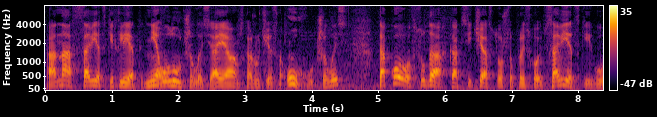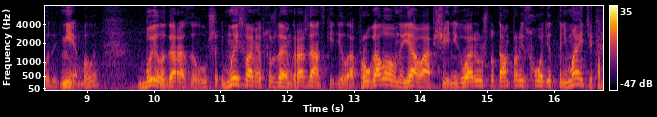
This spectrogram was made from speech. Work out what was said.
она с советских лет не улучшилась, а я вам скажу честно, ухудшилась. Такого в судах, как сейчас, то, что происходит в советские годы, не было было гораздо лучше. Мы с вами обсуждаем гражданские дела. Про уголовные я вообще не говорю, что там происходит, понимаете? Там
